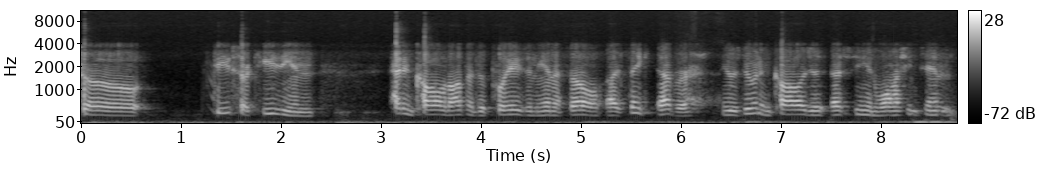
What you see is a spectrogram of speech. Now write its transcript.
So, Steve Sarkisian hadn't called offensive plays in the NFL, I think, ever. He was doing it in college at SC in Washington,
